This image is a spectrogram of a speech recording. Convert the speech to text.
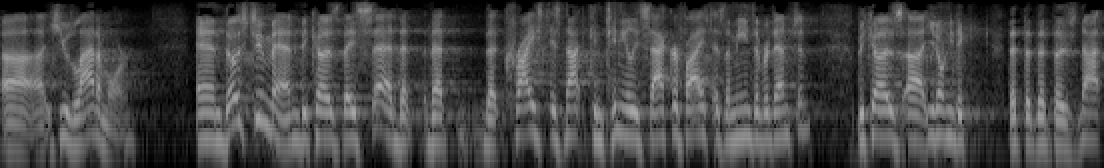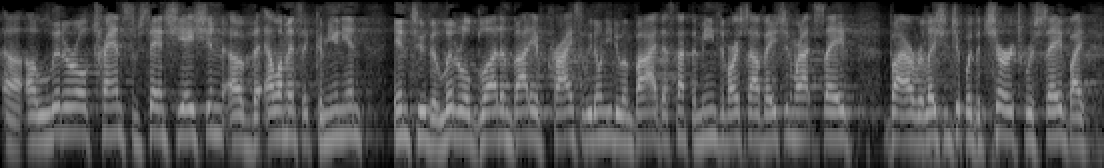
uh, Hugh Latimer. And those two men, because they said that, that, that Christ is not continually sacrificed as a means of redemption, because uh, you don't need to, that, that, that there's not a, a, literal transubstantiation of the elements at communion into the literal blood and body of Christ that we don't need to imbibe. That's not the means of our salvation. We're not saved by our relationship with the church. We're saved by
